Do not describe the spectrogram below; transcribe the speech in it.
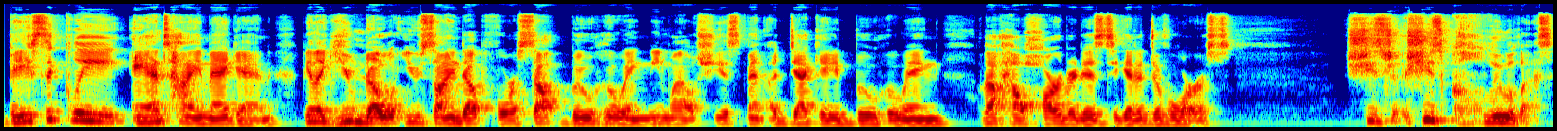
basically anti Meghan, being like, you know what you signed up for, stop boo hooing. Meanwhile, she has spent a decade boo hooing about how hard it is to get a divorce she's she's clueless.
